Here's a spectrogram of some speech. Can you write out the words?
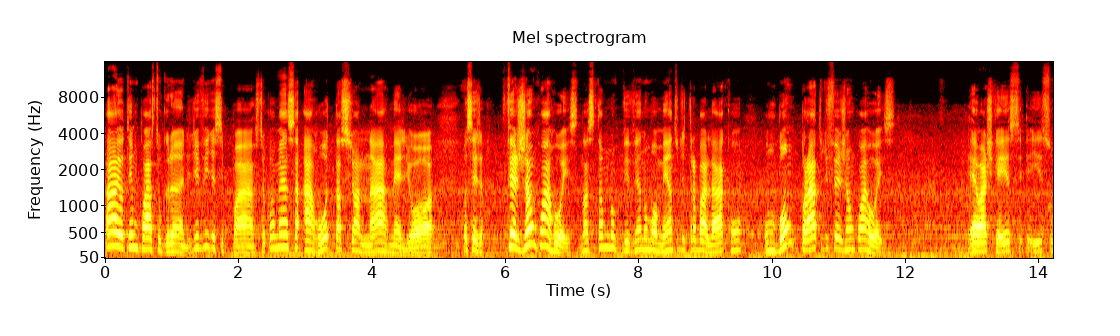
Ah, eu tenho um pasto grande, divide esse pasto, começa a rotacionar melhor. Ou seja, feijão com arroz. Nós estamos vivendo um momento de trabalhar com um bom prato de feijão com arroz. Eu acho que é esse, isso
